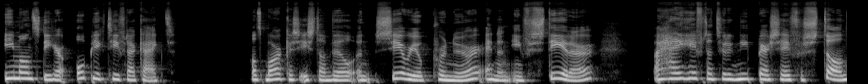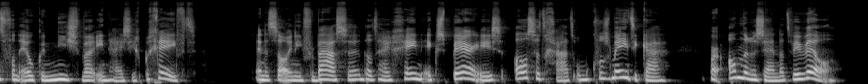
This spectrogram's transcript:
Iemand die er objectief naar kijkt. Want Marcus is dan wel een serialpreneur en een investeerder, maar hij heeft natuurlijk niet per se verstand van elke niche waarin hij zich begeeft. En het zal je niet verbazen dat hij geen expert is als het gaat om cosmetica, maar anderen zijn dat weer wel.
